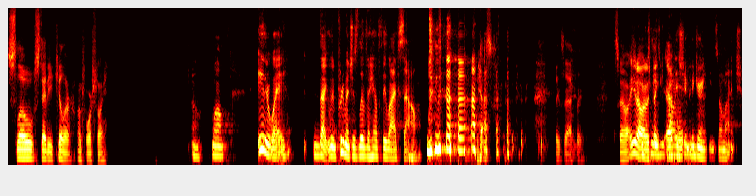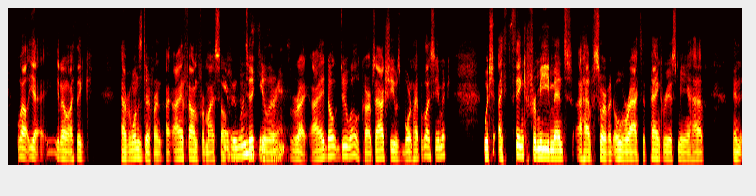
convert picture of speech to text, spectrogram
slow, steady killer, unfortunately. Oh, well, either way, like we pretty much just live a healthy lifestyle. Yes, exactly. So, you know, I think we probably every- shouldn't be drinking so much. well, yeah, you know, I think everyone's different. I, found for myself Everyone's particular, different. right? I don't do well with carbs. I actually was born hypoglycemic, which I think for me meant I have sort of an overactive pancreas, meaning I have an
